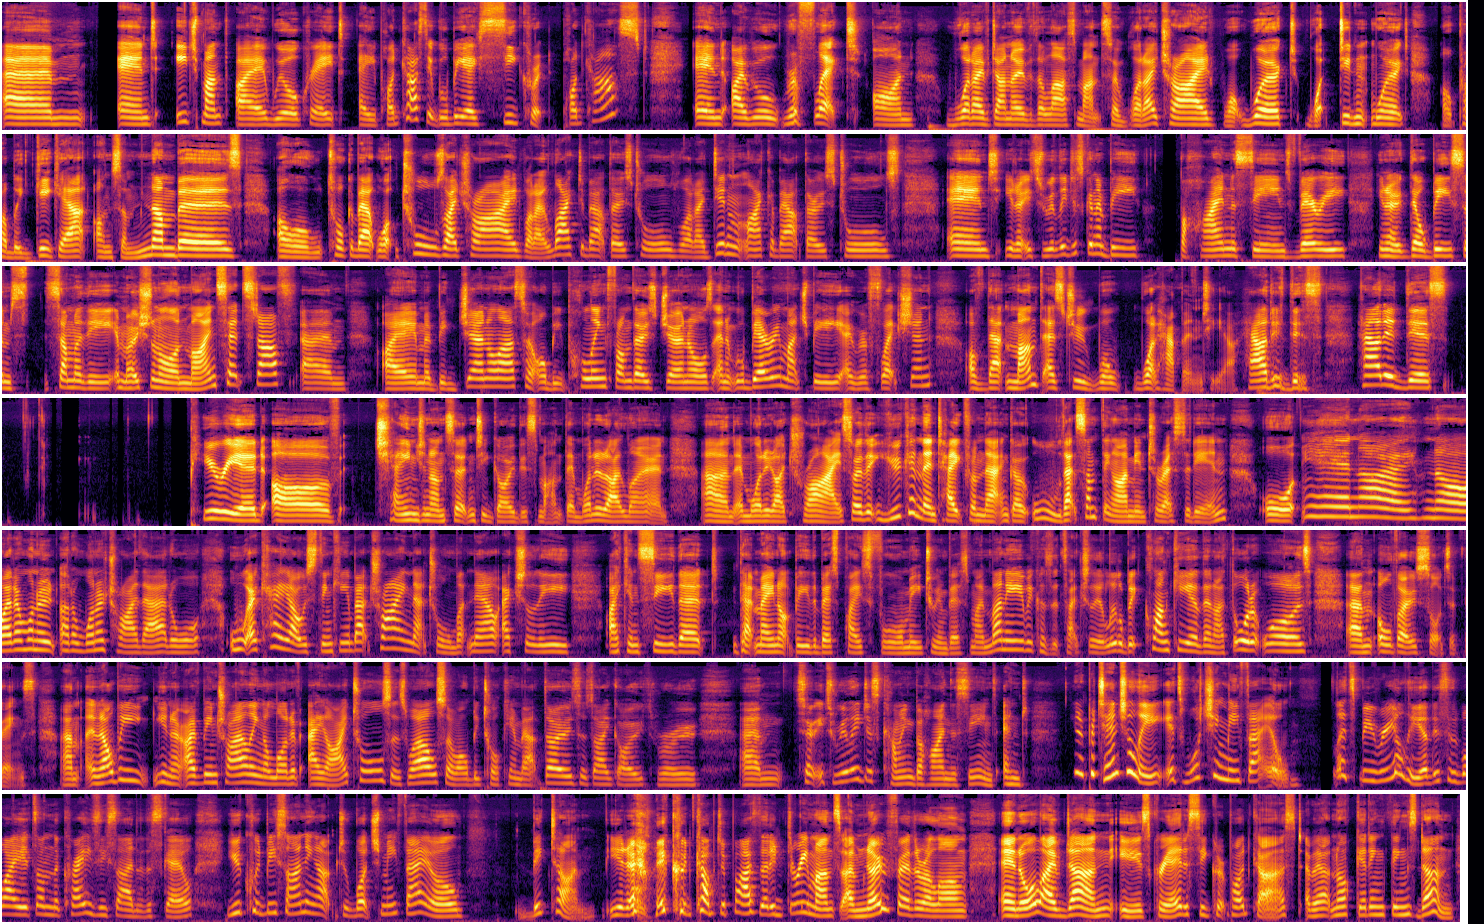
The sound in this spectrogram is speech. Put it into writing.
Um, and each month I will create a podcast. It will be a secret podcast. And I will reflect on what I've done over the last month. So, what I tried, what worked, what didn't work. I'll probably geek out on some numbers. I'll talk about what tools I tried, what I liked about those tools, what I didn't like about those tools. And, you know, it's really just going to be behind the scenes very you know there'll be some some of the emotional and mindset stuff um, I am a big journaler, so I'll be pulling from those journals, and it will very much be a reflection of that month as to well, what happened here? How did this? How did this period of change and uncertainty go this month? And what did I learn? Um, and what did I try? So that you can then take from that and go, ooh, that's something I'm interested in, or yeah, no, no, I don't want to, I don't want to try that, or oh, okay, I was thinking about trying that tool, but now actually I can see that that may not be the best place for me to invest my money because it's actually a little bit clunkier than I thought it was, um, all those sorts of things. Um, and I'll be, you know, I've been trialing a lot of AI tools as well, so I'll be talking about those as I go through. Um, so it's really just coming behind the scenes and, you know, potentially it's watching me fail. Let's be real here. This is why it's on the crazy side of the scale. You could be signing up to watch me fail big time. You know, it could come to pass that in three months I'm no further along, and all I've done is create a secret podcast about not getting things done.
